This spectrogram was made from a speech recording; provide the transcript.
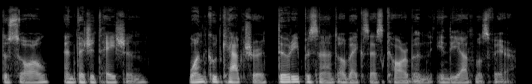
the soil and vegetation, one could capture 30% of excess carbon in the atmosphere.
